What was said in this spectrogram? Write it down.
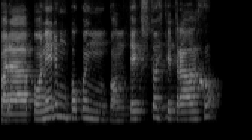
Para poner un poco en contexto este trabajo,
